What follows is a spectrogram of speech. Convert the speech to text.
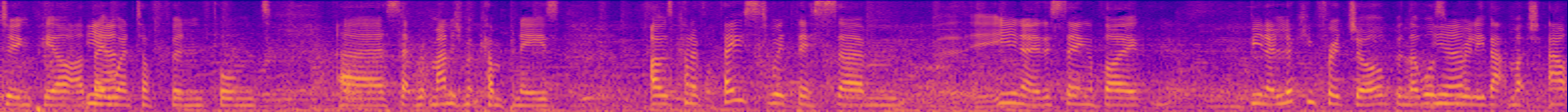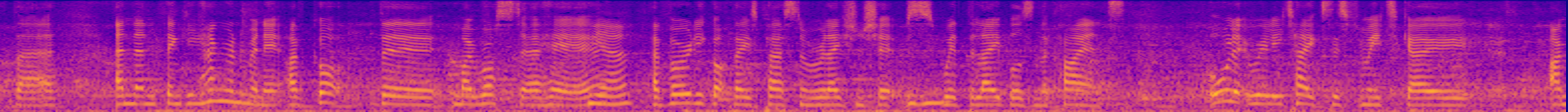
doing PR. They Yeah. went off and formed uh, separate management companies. I was kind of faced with this, um, you know, this thing of like, you know, looking for a job, and there wasn't Yeah. really that much out there. And then thinking, hang on a minute, I've got the my roster here. Yeah. I've already got those personal relationships with the labels and the clients. All it really takes is for me to go. I'm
